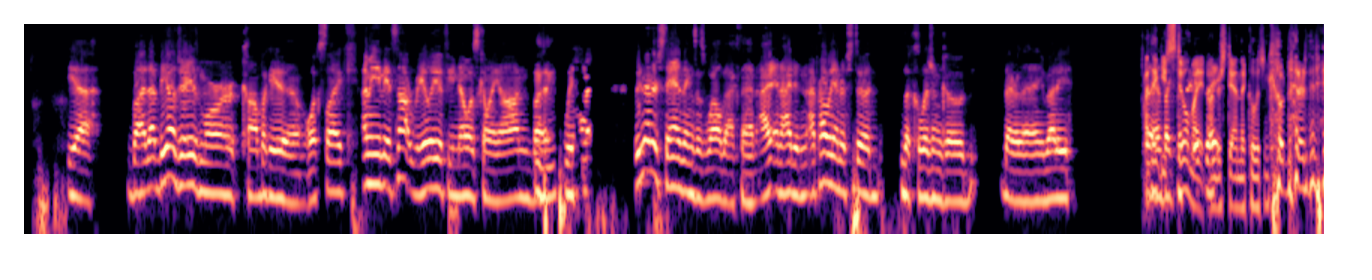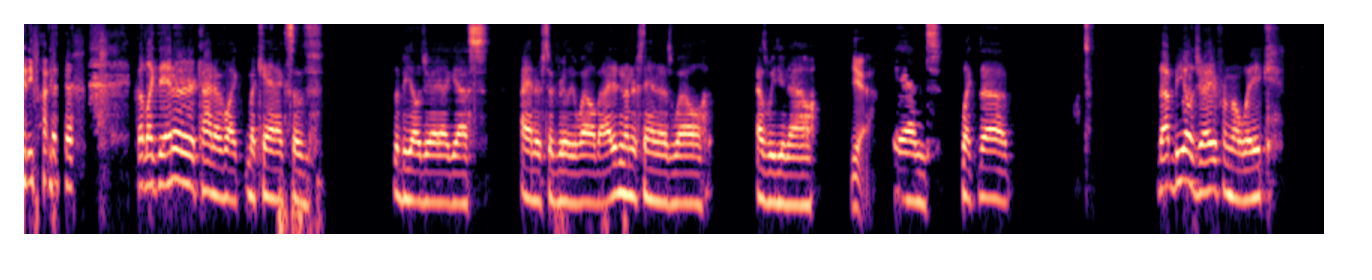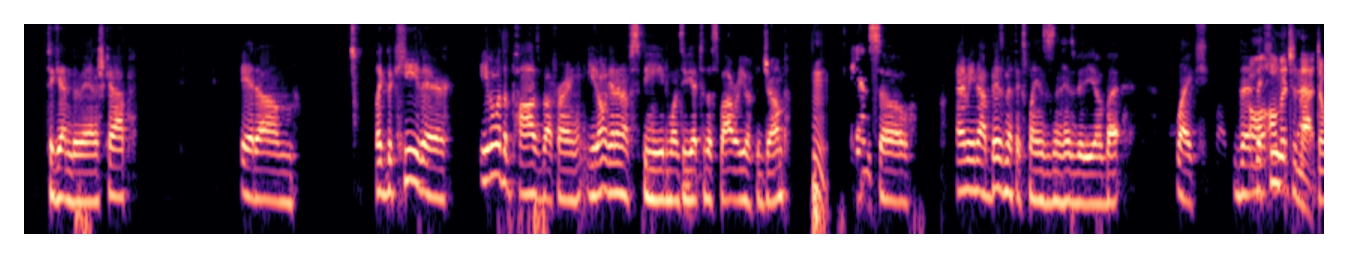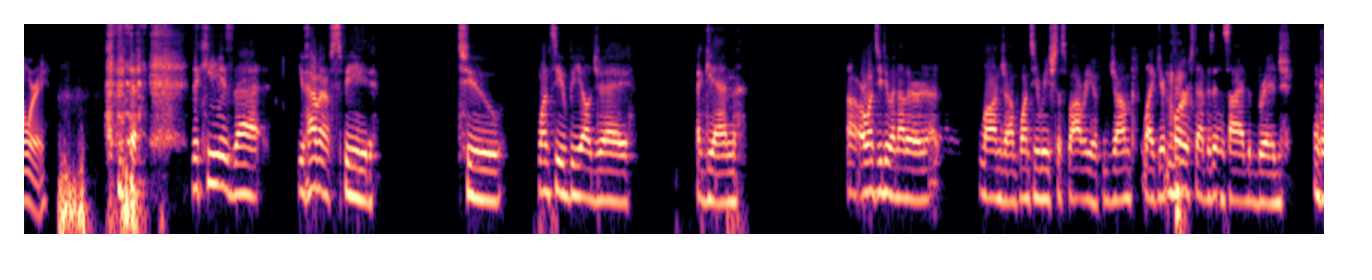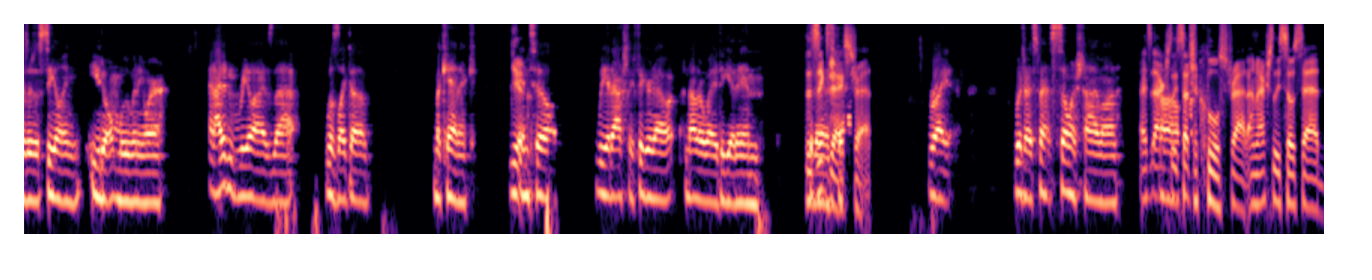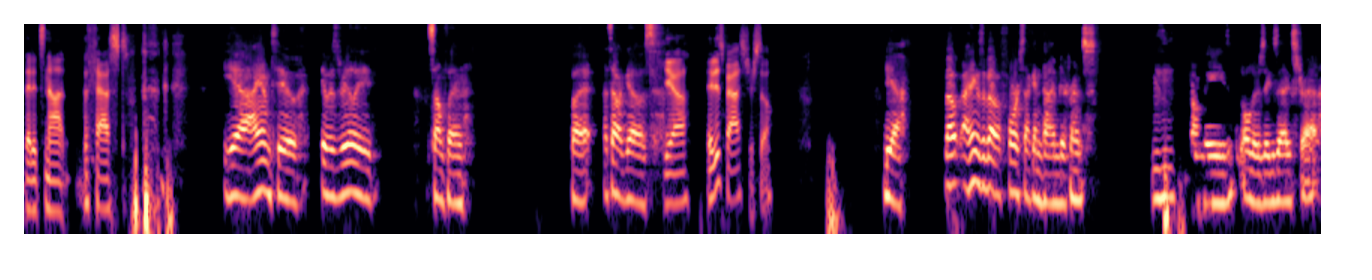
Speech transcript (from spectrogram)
Yeah, but that BLJ is more complicated than it looks like. I mean, it's not really if you know what's going on, but Mhm. we didn't, we didn't understand things as well back then. I and I didn't. I probably understood the collision code better than anybody. I think you like, still the- might the- understand the collision code better than anybody. but like the inner kind of like mechanics of the BLJ, I guess I understood really well, but I didn't understand it as well as we do now. yeah. And like the that BLJ from the lake to get into Vanish Cap, it um like the key there, even with the pause buffering, you don't get enough speed once you get to the spot where you have to jump. Hmm. And so, I mean, uh, Bismuth explains this in his video, but like the, the I'll, key I'll mention that. Don't worry. the key is that you have enough speed to once you BLJ again, uh, or once you do another long jump, once you reach the spot where you have to jump, like your Mhm. quarter step is inside the bridge, and because there's a ceiling, you don't move anywhere. And I didn't realize that was like a mechanic Yeah. until we had actually figured out another way to get in The zigzag Cap. strat. right, which I spent so much time on. That's actually Uh, such a cool strat. I'm actually so sad that it's not the fast. Yeah, I am too. It was really something. But that's how it goes. yeah, it is faster. So Yeah. About I think it's about a four second time difference hmm from the older zigzag strat.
